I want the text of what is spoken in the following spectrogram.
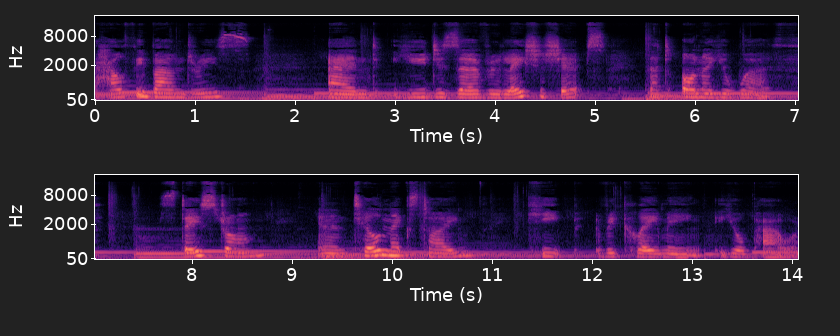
healthy boundaries, and you deserve relationships that honor your worth. Stay strong, and until next time, keep reclaiming your power.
